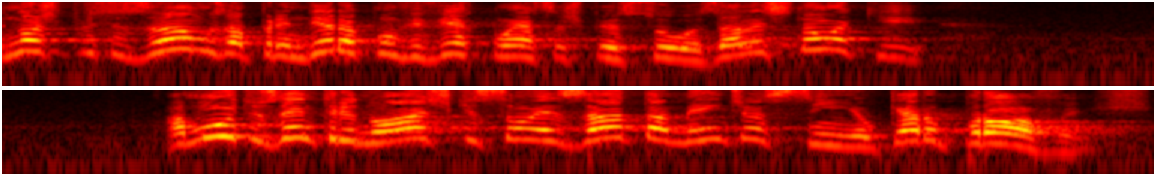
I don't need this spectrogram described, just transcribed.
e nós precisamos aprender a conviver com essas pessoas, elas estão aqui. Há muitos entre nós que são exatamente assim. Eu quero provas.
